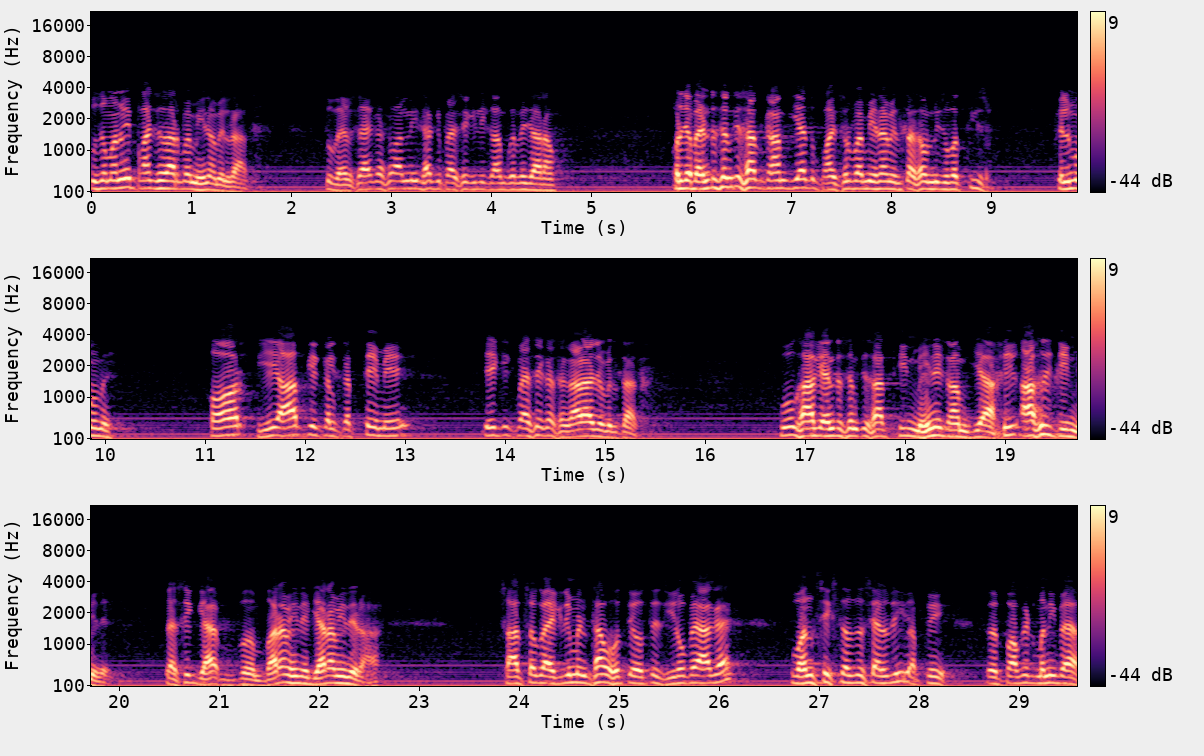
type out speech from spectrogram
उस ज़माने में पाँच हज़ार रुपये महीना मिल रहा था। तो व्यवसाय का सवाल नहीं था कि पैसे के लिए काम करने जा रहा हूँ। और जब एंडरसन के साथ काम किया तो पाँच सौ रुपये महीना मिलता था उन्नीस सौ बत्तीस फ़िल्मों में। और ये आपके कलकत्ते में एक एक पैसे का संगाड़ा जो मिलता था, वो खा के एंडरसन के साथ तीन महीने काम किया, आखिर आखिरी तीन महीने। पैसे बारह महीने, ग्यारह महीने रहा। सात सौ का एग्रीमेंट था, होते होते ज़ीरो पे आ गए। One six of the salary अपनी पॉकेट मनी पे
